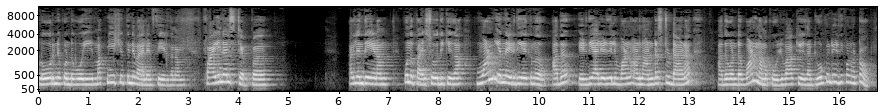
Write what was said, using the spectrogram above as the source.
ക്ലോറിന് കൊണ്ടുപോയി മഗ്നീഷ്യത്തിന്റെ ബാലൻസ് എഴുതണം. ഫൈനൽ സ്റ്റെപ്പ് അതിലെന്ത് ചെയ്യണം? ഒന്ന് പരിശോധിക്കുക. വൺ എന്ന് എഴുതിയേക്കുന്നതോ? അത് എഴുതിയാലും എഴുതിയാലും വൺ ആണെന്ന് അണ്ടർസ്റ്റുഡ് ആണ്. അതുകൊണ്ട് വൺ നമുക്ക് ഒഴിവാക്കി എഴുതാം ടു ഒക്കെ ഉണ്ട് എഴുതിക്കോണം കേട്ടോ.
